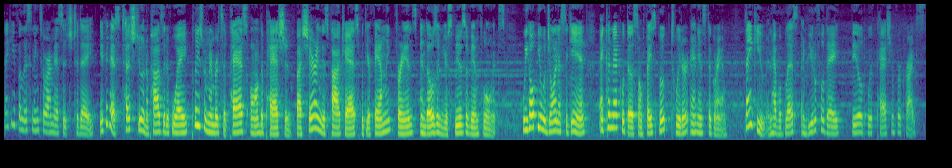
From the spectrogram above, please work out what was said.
Thank you for listening to our message today. If it has touched you in a positive way, please remember to pass on the passion by sharing this podcast with your family, friends, and those in your spheres of influence. We hope you will join us again and connect with us on Facebook, Twitter, and Instagram. Thank you and have a blessed and beautiful day filled with passion for Christ.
